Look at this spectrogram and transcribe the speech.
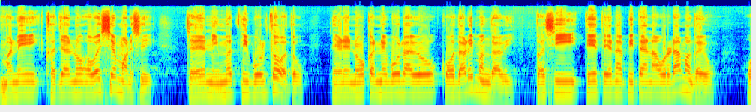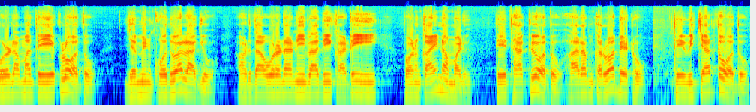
મને ખજાનો અવશ્ય મળશે. જયન હિંમતથી બોલતો હતો. તેણે નોકરને બોલાવ્યો, કોદાળી મંગાવી. પછી તે તેના પિતાના ઓરડામાં ગયો. ઓરડામાં તે એકલો હતો. જમીન ખોદવા લાગ્યો. અડધા ઓરડાની લાદી કાઢી પણ કાંઈ ન મળ્યું. તે થાક્યો હતો, આરામ કરવા બેઠો. તે વિચારતો હતો,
